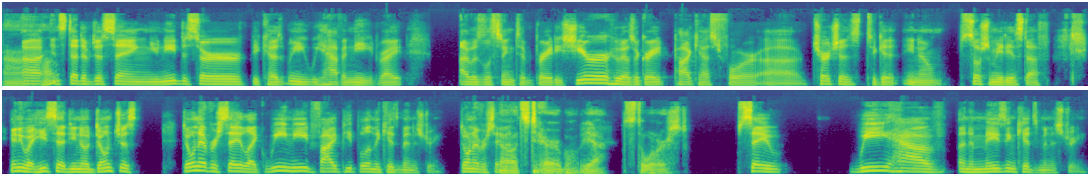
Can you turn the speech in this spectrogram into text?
uh, Uh-huh. instead of just saying you need to serve because we we have a need, right? I was listening to Brady Shearer, who has a great podcast for uh, churches to get you know social media stuff. Anyway, he said, you know, don't just don't ever say like we need five people in the kids ministry. Don't ever say no, that. it's terrible. Yeah, it's the worst. Say we have an amazing kids ministry.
